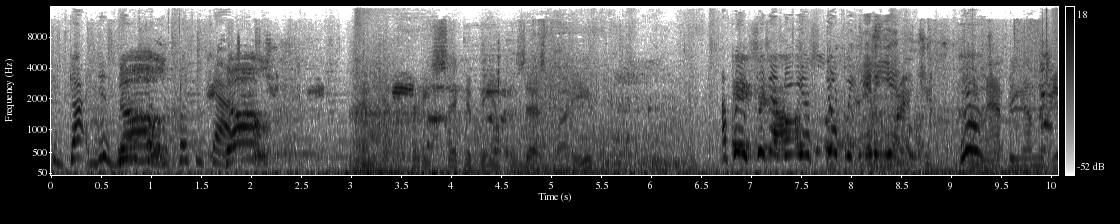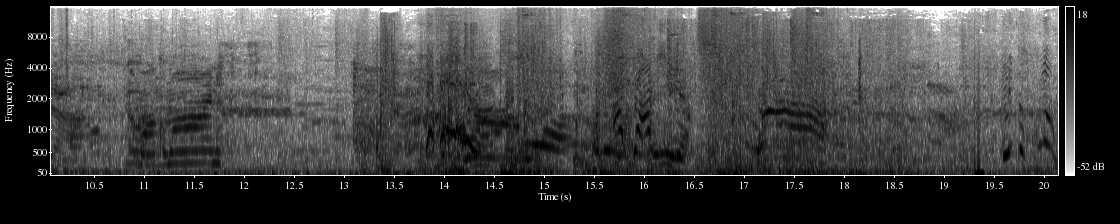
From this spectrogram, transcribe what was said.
This guy, this dude No. is a pussycat. No. I'm getting pretty sick of being possessed by evil. I'm pretty sick of you, you stupid idiot! Napping on the job. Come on, come on. I got you! Ah. Get the fuck!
